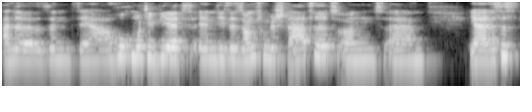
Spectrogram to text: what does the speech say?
alle sind sehr hoch motiviert in die Saison schon gestartet und ähm, ja, es ist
